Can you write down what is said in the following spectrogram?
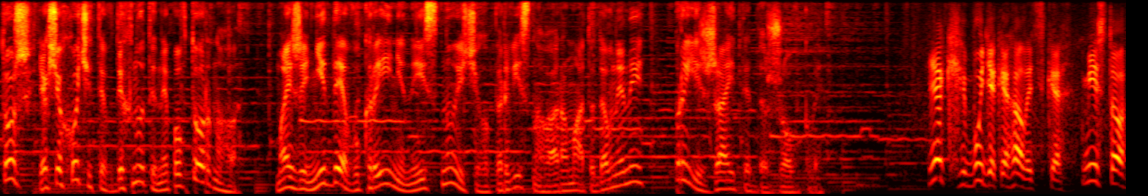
Тож, якщо хочете вдихнути неповторного, майже ніде в Україні не існуючого первісного аромату давнини, приїжджайте до Жовкви. Як і будь-яке галицьке місто,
